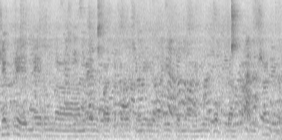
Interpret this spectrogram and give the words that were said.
Siyempre, mayroong, uh, mayroong patakaran si Mayor dito na yung Oakland kaayusan. No?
